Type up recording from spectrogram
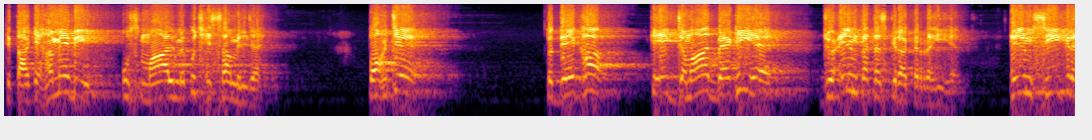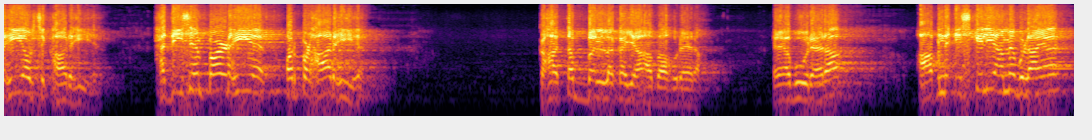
کہ تاکہ ہمیں بھی اس مال میں کچھ حصہ مل جائے۔ پہنچے تو دیکھا کہ ایک جماعت بیٹھی ہے جو علم کا تذکرہ کر رہی ہے۔ علم سیکھ رہی ہے اور سکھا رہی ہے۔ حدیثیں پڑھ رہی ہے اور پڑھا رہی ہے۔ کہا تب بن لگا یا ابا ہریرا اے ابو ریرا آپ نے اس کے لیے ہمیں بلایا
